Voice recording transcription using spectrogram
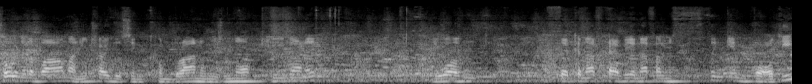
Talking to the barman, he tried this in Cwmbran and was not keen on it. He wasn't thick enough, heavy enough. I'm thinking body.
